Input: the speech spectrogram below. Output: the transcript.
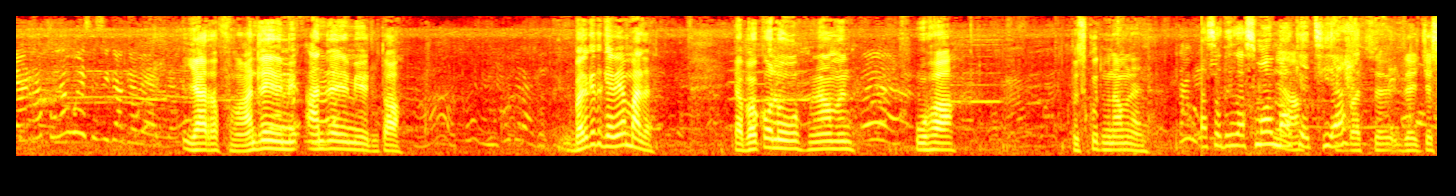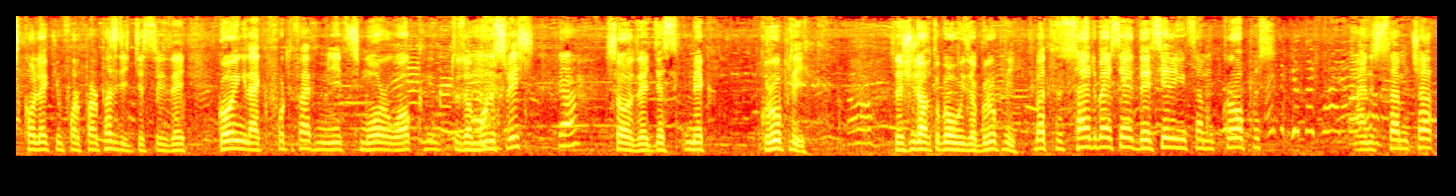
ያረፉ ነው ወይስ እዚህ ጋር ገበያ አለ? እያረፉ ነው። አንድ ላይ ነው የሚ- አንድ ላይ ነው የሚሄዱት። አዎ በእርግጥ ገበያም አለ። ያ በቆሎ ምናምን፣ ውሃ፣ ብስኩት ምናምን አለ። So there's a small market here. But uh, they're just collecting for purpose. They just they going like 45 minutes more walk to the monasteries. Yeah. So they just make grouply. They should have to go with a grouply. But side by side, they're selling some crops and some char-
